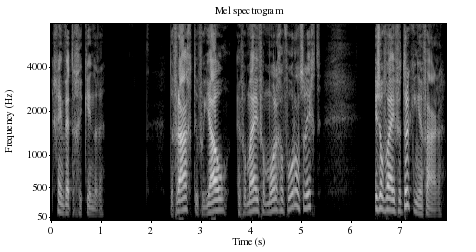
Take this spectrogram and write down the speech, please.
geen wettige kinderen. De vraag die voor jou en voor mij vanmorgen voor ons ligt, is of wij verdrukking ervaren.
